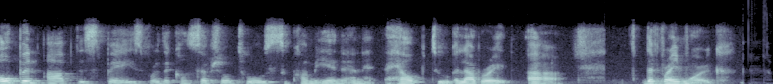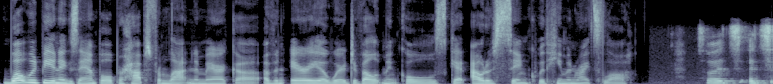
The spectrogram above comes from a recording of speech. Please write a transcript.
open up the space for the conceptual tools to come in and help to elaborate uh, the framework. What would be an example, perhaps from Latin America, of an area where development goals get out of sync with human rights law? So it's it's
